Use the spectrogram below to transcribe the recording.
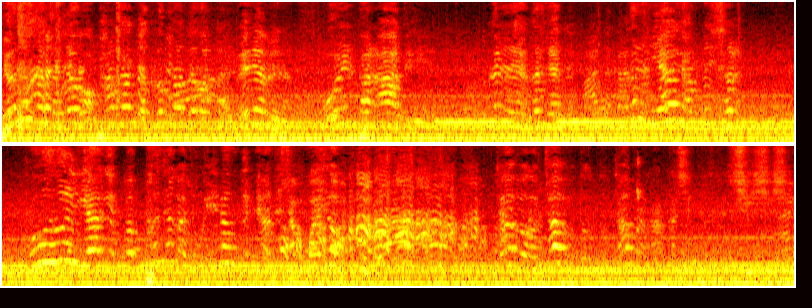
변호사도 되고 판사도 검사도 되고 왜냐면 5.18 아들이 그래 그래 그런 이야기 한 번씩 설 그걸 이야기 또 퍼져가지고 거 내한테 자꾸 와요. 잡아, 잡아, 잡으러 갈까 싶어서 시시시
